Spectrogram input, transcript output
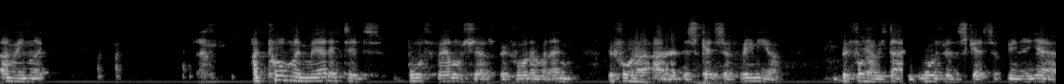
I mean, like, I probably merited both fellowships before I went in. Before I, I had the schizophrenia, before. I was diagnosed with the schizophrenia. Yeah,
